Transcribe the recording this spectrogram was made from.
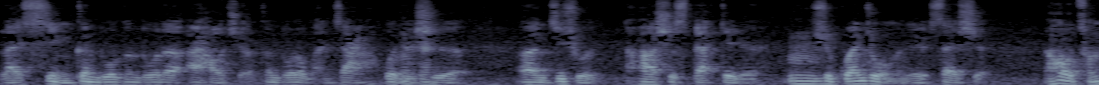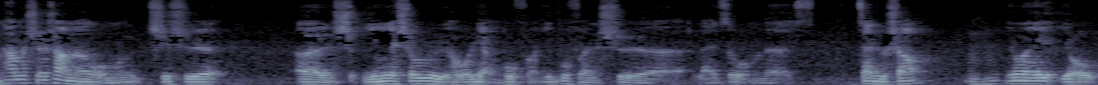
来吸引更多更多的爱好者、更多的玩家，或者是嗯基础哪怕是 spectator，嗯，去关注我们这个赛事。然后从他们身上呢，我们其实呃是营业收入有两部分，一部分是来自我们的赞助商，嗯因为有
